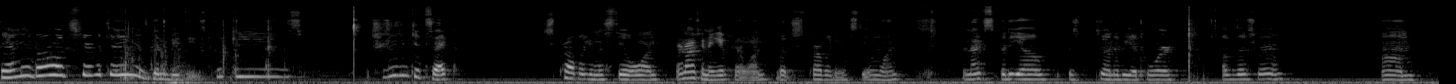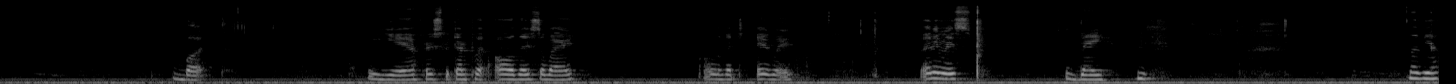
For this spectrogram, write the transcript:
family dog's favorite thing is gonna be these cookies. She doesn't get sick. She's probably gonna steal one. We're not gonna give her one, but she's probably gonna steal one. The next video is gonna be a tour of this room. Um, but yeah, first we gotta put all this away. All of it away. But anyways, bye. Love ya.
